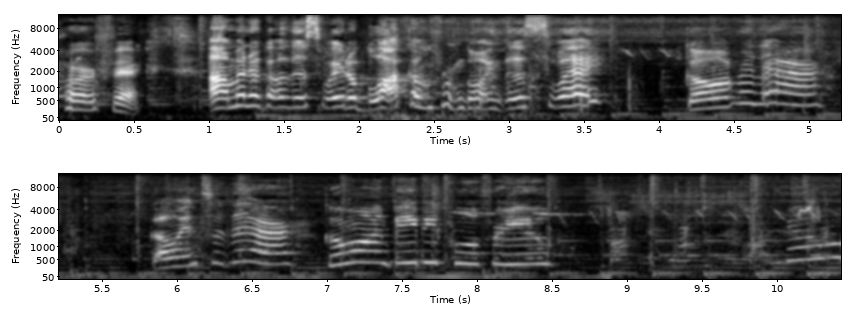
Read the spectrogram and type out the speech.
Perfect. I'm gonna go this way to block them from going this way. Go over there. Go into there. Go on, baby pool for you. No.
